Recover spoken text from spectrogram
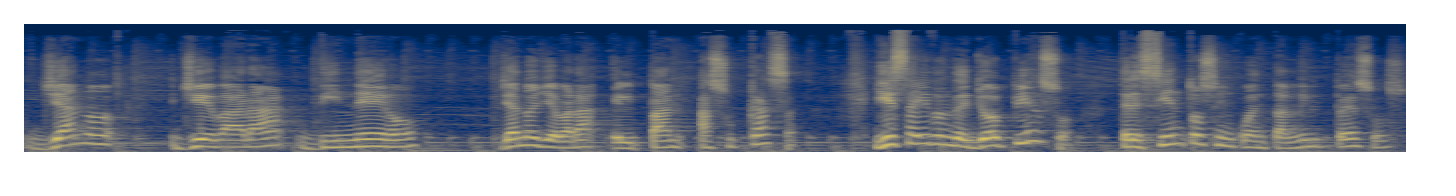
ya no llevará dinero, ya no llevará el pan a su casa. Y es ahí donde yo pienso, 350 mil pesos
